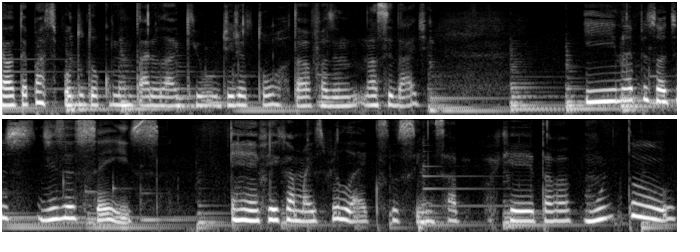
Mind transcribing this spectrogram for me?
que ela até participou do documentário lá que o diretor tava fazendo na cidade. E no episódio 16 é, fica mais relax, assim, sabe? porque tava muito.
